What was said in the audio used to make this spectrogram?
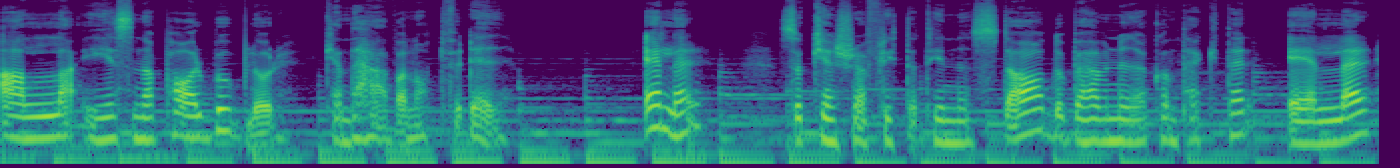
alla är i sina parbubblor kan det här vara något för dig. Eller så kanske du har flyttat till en ny stad och behöver nya kontakter. Eller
